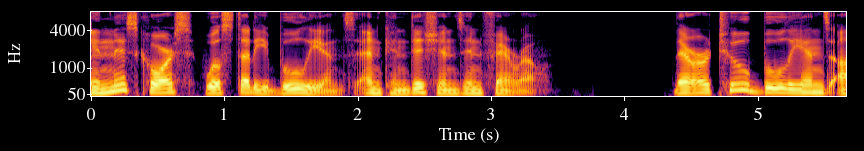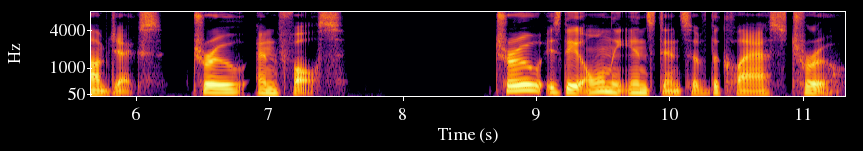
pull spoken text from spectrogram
In this course, we'll study Booleans and conditions in Pharo. There are two Booleans objects, true and false. True is the only instance of the class true.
